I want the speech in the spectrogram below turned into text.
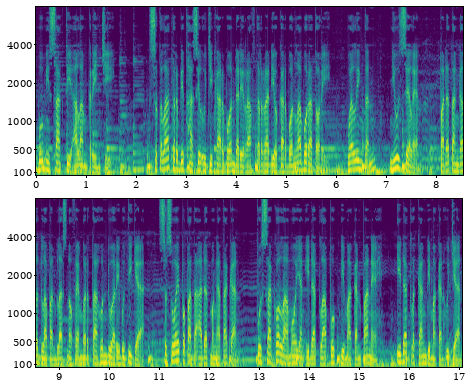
Bumi Sakti Alam Kerinci. Setelah terbit hasil uji karbon dari Rafter Radiokarbon Laboratory, Wellington, New Zealand, pada tanggal 18 November tahun 2003, sesuai pepatah adat mengatakan, Pusako lamo yang idak lapuk dimakan paneh, idak lekang dimakan hujan,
